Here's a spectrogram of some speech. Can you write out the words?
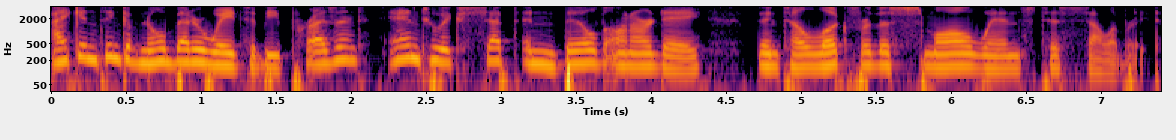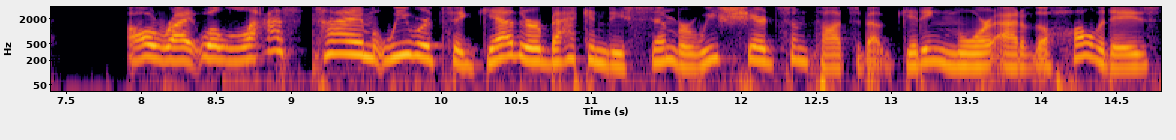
I can think of no better way to be present and to accept and build on our day than to look for the small wins to celebrate. All right, well, last time we were together back in December, we shared some thoughts about getting more out of the holidays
